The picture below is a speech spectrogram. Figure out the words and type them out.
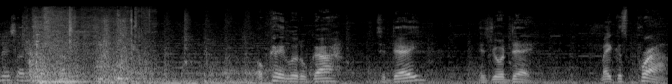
sorry sorry. Okay, little guy. Today is your day. Make us proud.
